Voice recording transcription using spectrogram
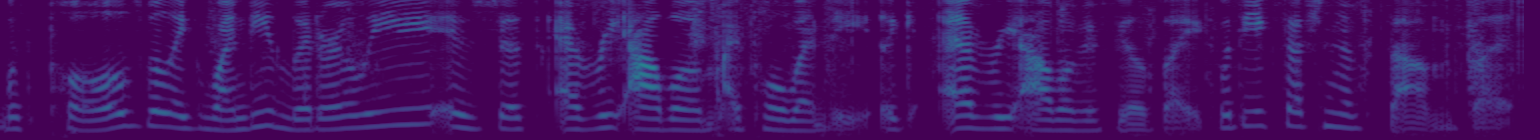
with pulls, but like Wendy literally is just every album I pull Wendy. Like every album it feels like, with the exception of some, but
